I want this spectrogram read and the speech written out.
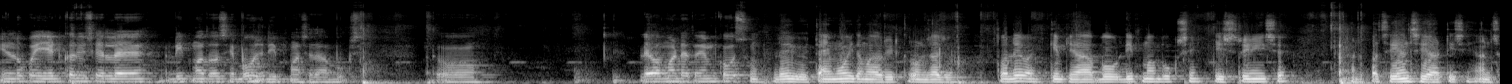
એ લોકોએ એડ કર્યું છે એટલે ડીપમાં તો હશે બહુ જ ડીપમાં છે આ બુક્સ તો લેવા માટે તો એમ કહું છું. લેવી હોય ટાઈમ હોય તમારે રીડ કરવાનું જાજો. તો લેવાય. કેમ કે આ બહુ ડીપમાં બુક છે હિસ્ટ્રીની છે અને પછી એનસીઆરટી છે અને છ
